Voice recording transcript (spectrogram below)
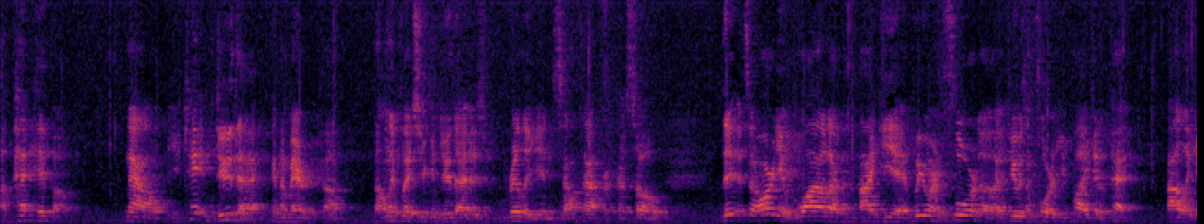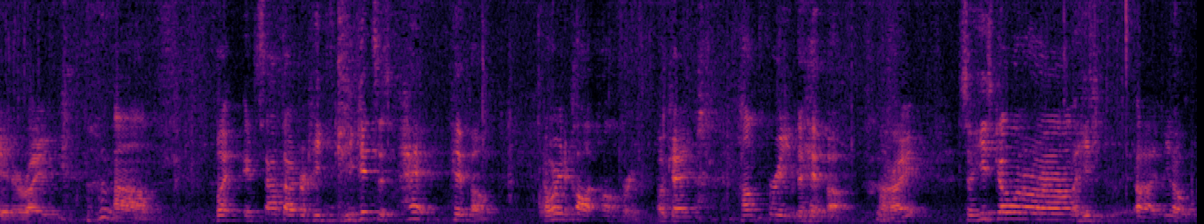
a pet hippo. Now, you can't do that in America. The only place you can do that is really in South Africa. So it's already a wild idea. If we were in Florida, if he was in Florida, you'd probably get a pet alligator, right? Um, but in South Africa, he, he gets his pet hippo, and we're going to call it Humphrey, okay? Humphrey the hippo, all right? So he's going around, he's, uh, you know,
